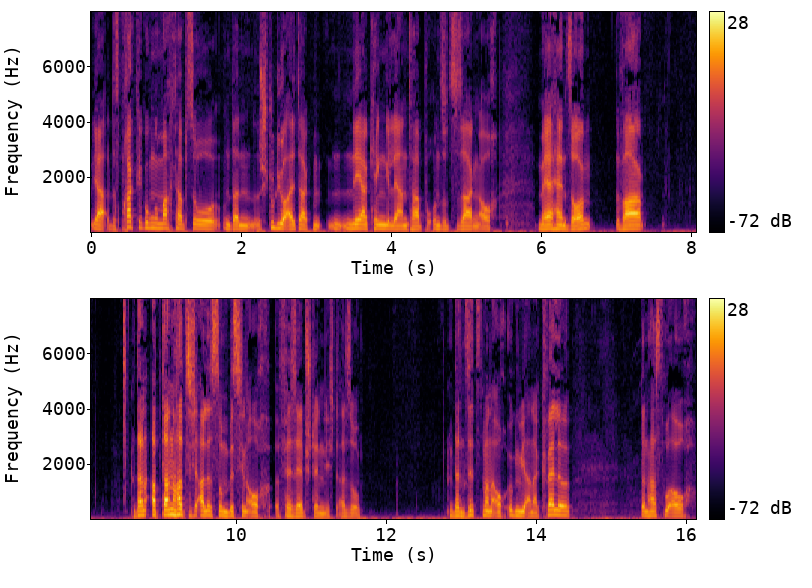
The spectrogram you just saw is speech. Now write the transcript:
ja, das Praktikum gemacht habe so und dann Studioalltag näher kennengelernt habe und sozusagen auch mehr hands-on war, dann ab dann hat sich alles so ein bisschen auch verselbstständigt. Also dann sitzt man auch irgendwie an der Quelle. Dann hast du auch,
